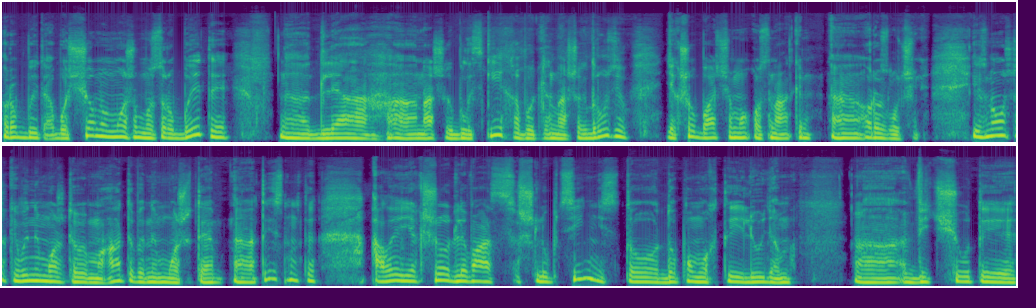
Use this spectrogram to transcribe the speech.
робити, або що ми можемо зробити е, для е, наших близьких або для наших друзів, якщо бачимо ознаки е, розлучення. І знову ж таки, ви не можете вимагати, ви не можете е, тиснути. Але якщо для вас шлюб цінність, то допомогти людям е, відчути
